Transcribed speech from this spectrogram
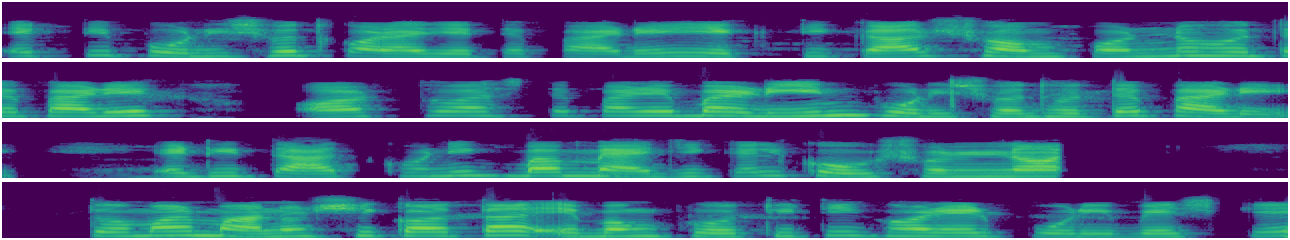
একটি পরিশোধ করা যেতে পারে, একটি কাজ সম্পন্ন হতে পারে, অর্থ আসতে পারে বা ঋণ পরিশোধ হতে পারে। এটি তাৎক্ষণিক বা ম্যাজিক্যাল কৌশল নয়। তোমার মানসিকতা এবং প্রতিটি ঘরের পরিবেশকে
